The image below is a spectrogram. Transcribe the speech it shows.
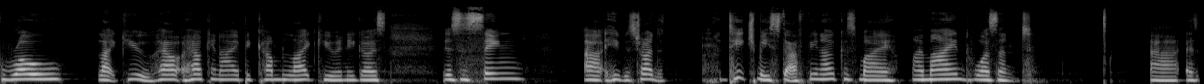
grow like you? How, how can I become like you? And he goes, There's this thing, uh, he was trying to teach me stuff, you know, because my, my mind wasn't, uh, as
